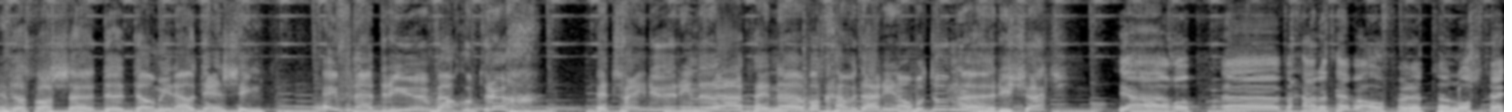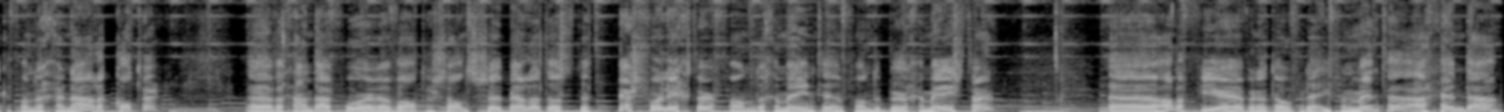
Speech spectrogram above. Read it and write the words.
En dat was eh, de Domino Dancing. Even na drie uur, welkom terug. Het tweede uur inderdaad. En eh, wat gaan we daarin allemaal doen, Richard? Ja, Rob. we gaan het hebben over het lostrekken van de garnalenkotter. We gaan daarvoor Walter Sands bellen. Dat is de persvoorlichter van de gemeente en van de burgemeester. Half vier hebben we het over de evenementenagenda.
